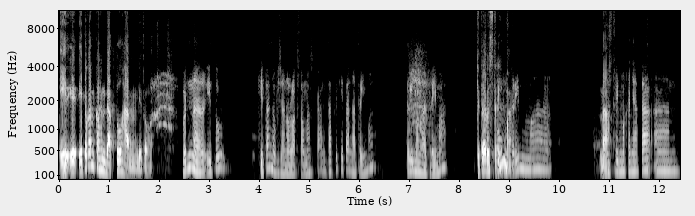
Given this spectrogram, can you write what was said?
ya, itu kan kehendak Tuhan gitu loh. Bener, itu kita nggak bisa nolak sama sekali, tapi kita nggak terima, terima nggak terima. Kita harus terima. Harus terima. Nah, harus terima kenyataan.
